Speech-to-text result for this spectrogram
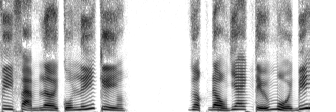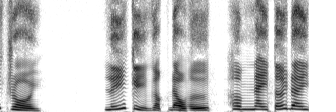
vi phạm lời của Lý Kỳ. Gật đầu Giang tiểu muội biết rồi. Lý Kỳ gật đầu ừ, hôm nay tới đây,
